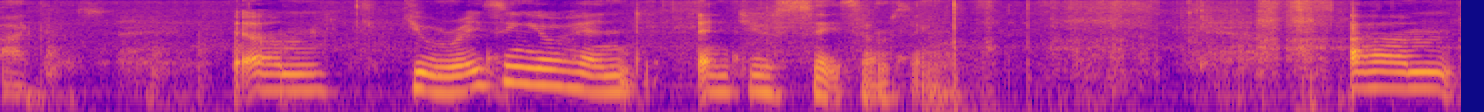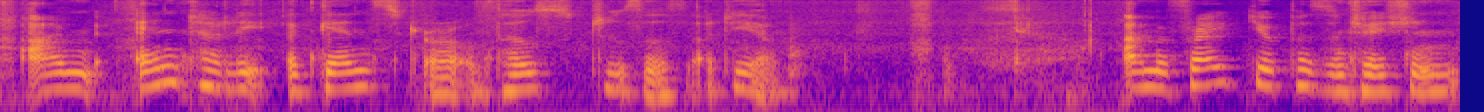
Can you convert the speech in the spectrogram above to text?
like. Um, you're raising your hand and you say something. Um, I'm entirely against or opposed to this idea. I'm afraid your presentation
